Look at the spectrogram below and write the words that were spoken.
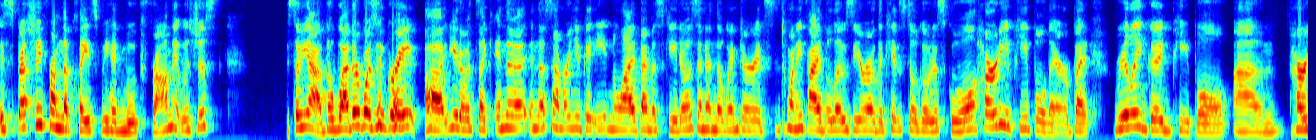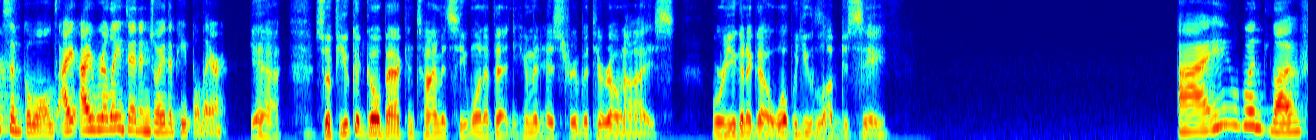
especially from the place we had moved from. It was just so yeah, the weather wasn't great. Uh, you know, it's like in the in the summer you get eaten alive by mosquitoes, and in the winter it's 25 below zero. The kids still go to school. Hardy people there, but really good people. Um, hearts of gold. I, I really did enjoy the people there. Yeah. So if you could go back in time and see one event in human history with your own eyes, where are you going to go? What would you love to see? I would love.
